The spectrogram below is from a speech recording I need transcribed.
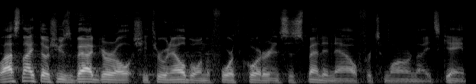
Last night, though, she was a bad girl. She threw an elbow in the fourth quarter and is suspended now for tomorrow night's game.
